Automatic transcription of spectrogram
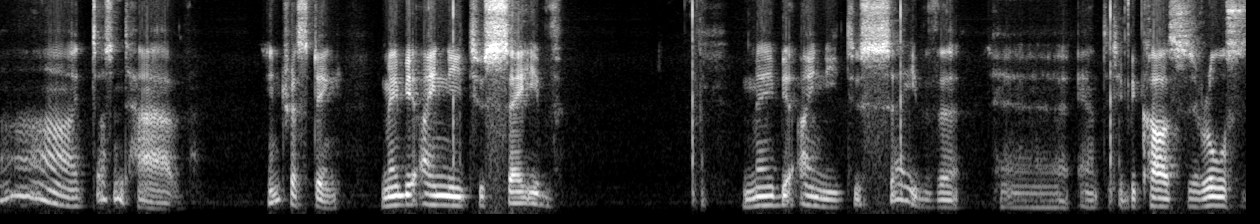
ah, it doesn't have, interesting, maybe I need to save, maybe I need to save the uh, entity because the rules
